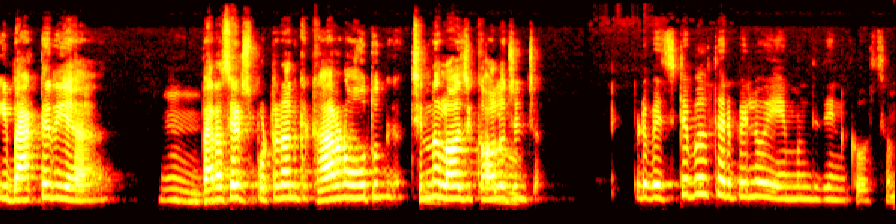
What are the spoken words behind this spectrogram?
ఈ బ్యాక్టీరియా. పారాసైట్స్ పుట్టడానికి కారణం అవుతుంది. చిన్న లాజిక్ ఆలోచించ ఇప్పుడు వెజిటబుల్ థెరపీలో ఏముంది దీనికోసం?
